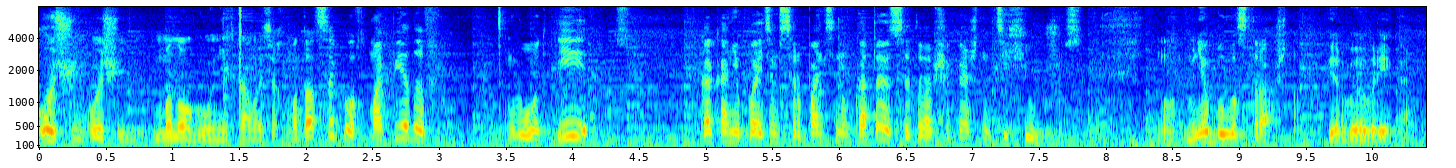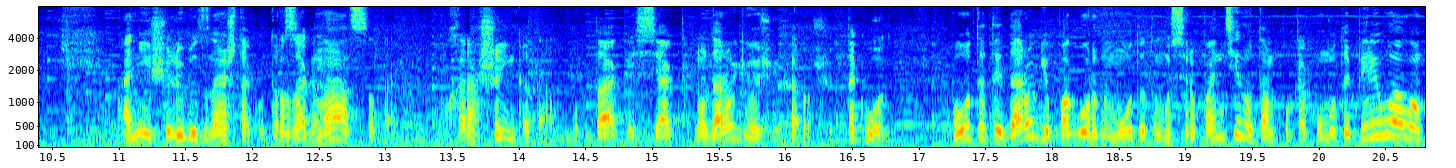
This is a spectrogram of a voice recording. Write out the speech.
Очень-очень много у них там этих мотоциклов, мопедов. Вот. И как они по этим серпантинам катаются, это вообще, конечно, тихий ужас. Ну, мне было страшно первое время. Они еще любят, знаешь, так вот разогнаться, так, хорошенько там, вот так и сяк. Но дороги очень хорошие. Так вот, по вот этой дороге, по горному вот этому серпантину, там по какому-то перевалу,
